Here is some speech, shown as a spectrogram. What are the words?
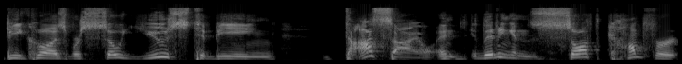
because we're so used to being docile and living in soft comfort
